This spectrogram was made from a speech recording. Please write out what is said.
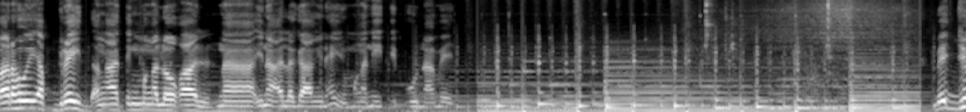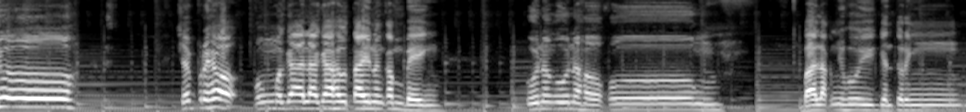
para ho i-upgrade ang ating mga lokal na inaalagaan inahin, yung mga native ho namin. Medyo, syempre ho, kung mag-aalaga ho tayo ng kambing, unang-una ho, kung balak nyo ho'y ganito ring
